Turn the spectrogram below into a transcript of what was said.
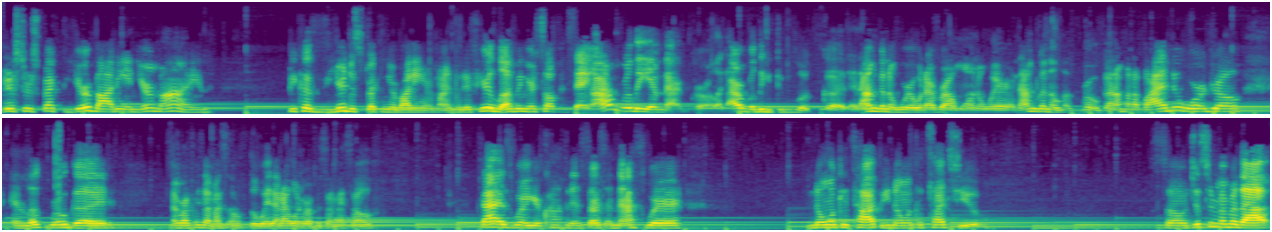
disrespect your body and your mind because you're disrespecting your body and your mind. But if you're loving yourself and saying, I really am that girl, like I really do look good, and I'm gonna wear whatever I want to wear, and I'm gonna look real good. I'm gonna buy a new wardrobe and look real good and represent myself the way that I want to represent myself. That is where your confidence starts, and that's where no one can top you, no one can touch you. So just remember that.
